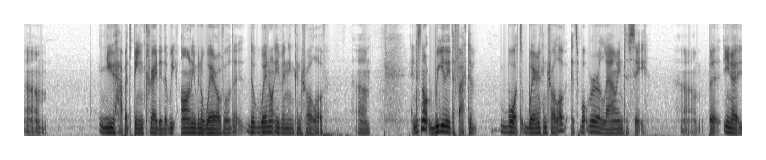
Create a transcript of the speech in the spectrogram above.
um, new habits being created that we aren't even aware of or that, that we're not even in control of. Um, and it's not really the fact of what we're in control of, it's what we're allowing to see. Um, but, you know,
